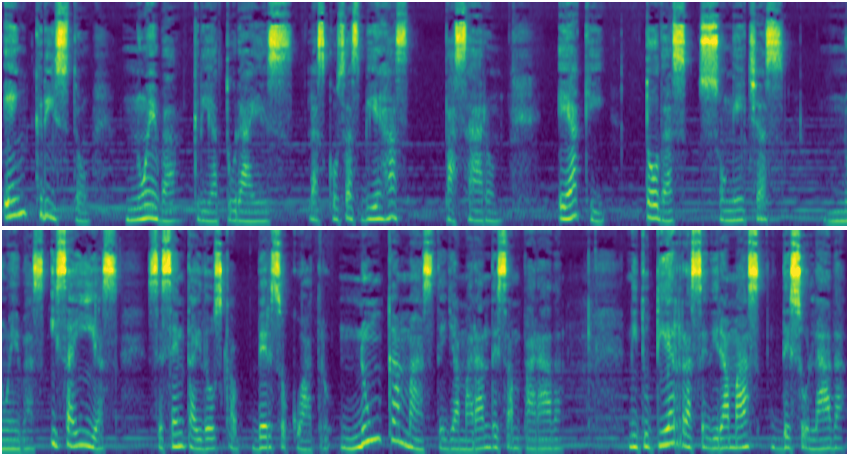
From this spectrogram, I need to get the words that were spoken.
en Cristo, nueva criatura es. Las cosas viejas pasaron. He aquí, todas son hechas nuevas. Isaías 62 verso 4. Nunca más te llamarán desamparada, ni tu tierra se dirá más desolada,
